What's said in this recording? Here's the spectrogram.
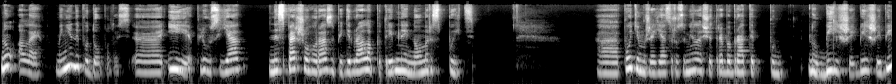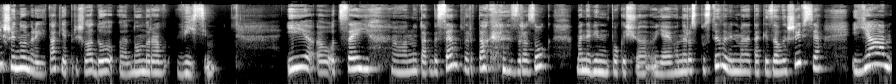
Ну, але мені не подобалось. Е, І плюс я не з першого разу підібрала потрібний номер спиць. Е, Потім вже я зрозуміла, що треба брати ну, більший, більший, більший номер, і так я прийшла до е, номера 8. І е, оцей, е, ну так би семплер, так, зразок, в мене він поки що я його не розпустила, він в мене так і залишився. І я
